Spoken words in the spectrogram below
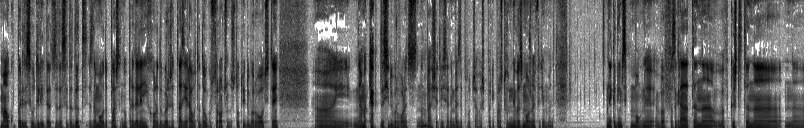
малко пари да се отдели, да, за да се дадат, за да могат да плащат на определени хора да вършат тази работа дългосрочно, защото и доброволците а, и няма как да си доброволец на 24-7 без да получаваш пари. Просто невъзможно е в един момент нека да им се помогне в сградата на, в къщата на, на,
